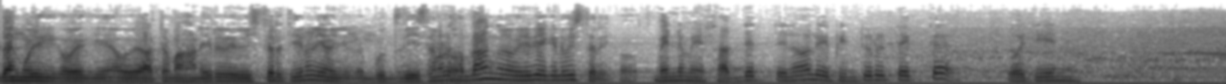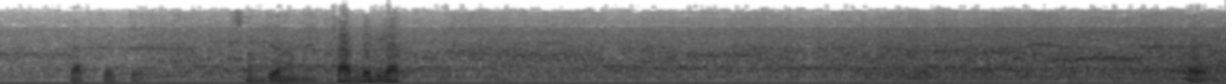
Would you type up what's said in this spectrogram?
දැන් ඔය ඔය ඔය අටමහා නිරේ විස්තර තියෙනවනේ බුද්ධ දේශනාවල සඳහන් වෙනවා මේ නිරේ ගැන විස්තරේ. ඔව්. මෙන්න මේ සද්දෙත් එනවලු මේ පින්තූරෙත් එක්ක ඔය තියෙන්නේ. සද්ද එක්ක. සත්‍යහමයි. ශබ්ද ටිකක්. ඔව්.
